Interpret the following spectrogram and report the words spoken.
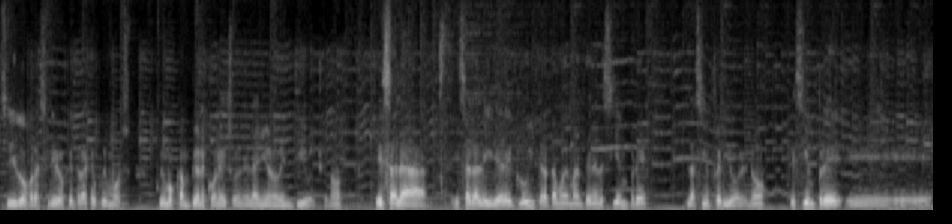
sí, dos brasileños que traje, fuimos, fuimos campeones con eso en el año 98, ¿no? Esa, la, esa era la idea del club y tratamos de mantener siempre las inferiores, ¿no? Que siempre, eh,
